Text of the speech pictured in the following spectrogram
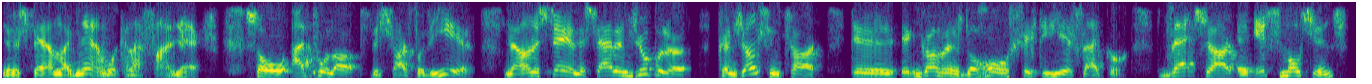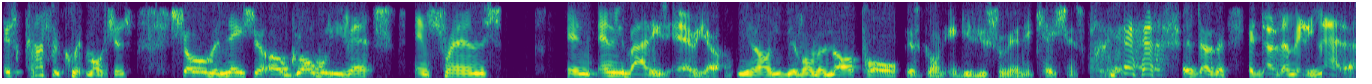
You understand? I'm like, now what can I find next? So I pull up the chart for the year. Now understand the Saturn Jupiter conjunction chart is, it governs the whole 60 year cycle. That chart and its motions, its consequent motions, show the nature of global events and trends in anybody's area, you know, you live on the North Pole, it's going to give you some indications. it doesn't it doesn't really matter.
